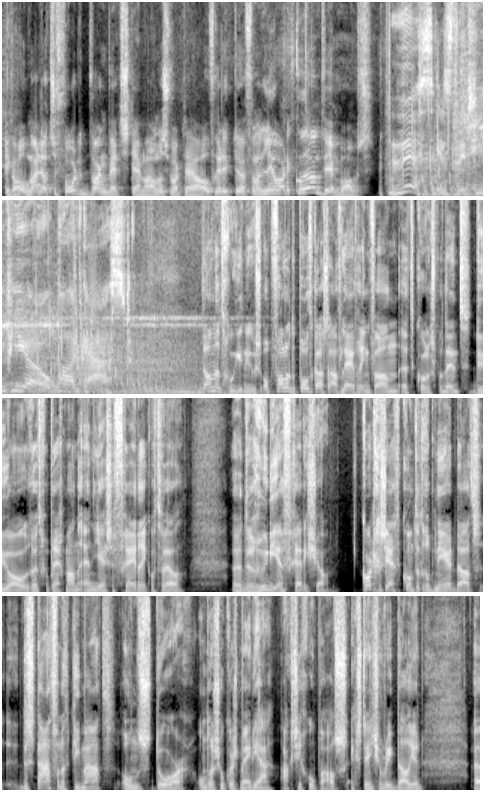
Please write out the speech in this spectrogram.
Ik hoop maar dat ze voor de dwangwet stemmen. Anders wordt de hoofdredacteur van de Leeuwarden Courant weer boos. This is the TPO podcast. Dan het goede nieuws. Opvallende podcastaflevering van het correspondent duo Rutger Bregman en Jesse Frederik. Oftewel de Rudy en Freddy Show. Kort gezegd komt het erop neer dat de staat van het klimaat ons door onderzoekers, media, actiegroepen als Extinction Rebellion uh,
